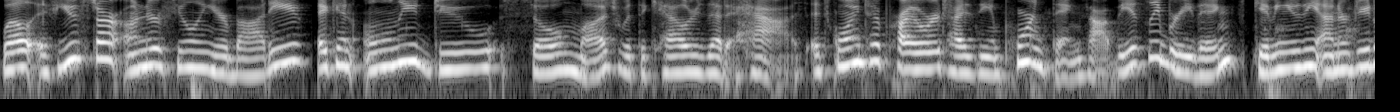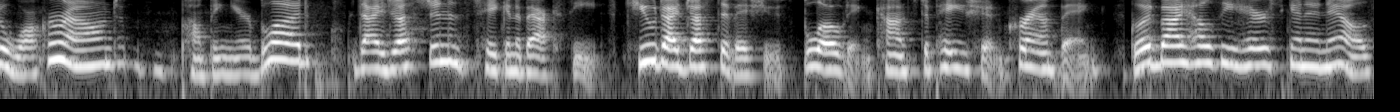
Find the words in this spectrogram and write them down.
Well, if you start underfueling your body, it can only do so much with the calories that it has. It's going to prioritize the important things, obviously, breathing, giving you the energy to walk around, pumping your blood. Digestion is taking a back seat. Cue digestive issues, bloating, constipation, cramping. Goodbye, healthy hair, skin, and nails.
